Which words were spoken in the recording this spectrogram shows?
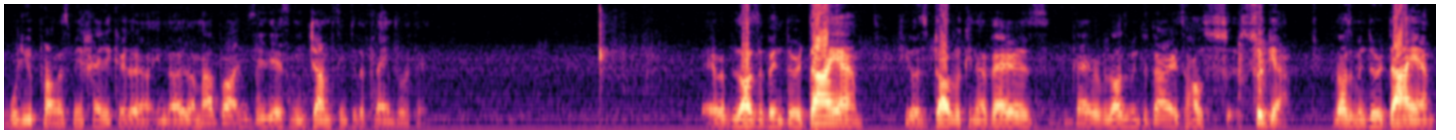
will you promise me in Olam Haba? And he says yes, and he jumps into the flames with him. Uh, Rabbi Lazar ben Durdaya, he was Davuk in Averes. Okay, Rabbi Lazar ben Durdaya is a whole sugya. Rabbi Lazar ben Durdaya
